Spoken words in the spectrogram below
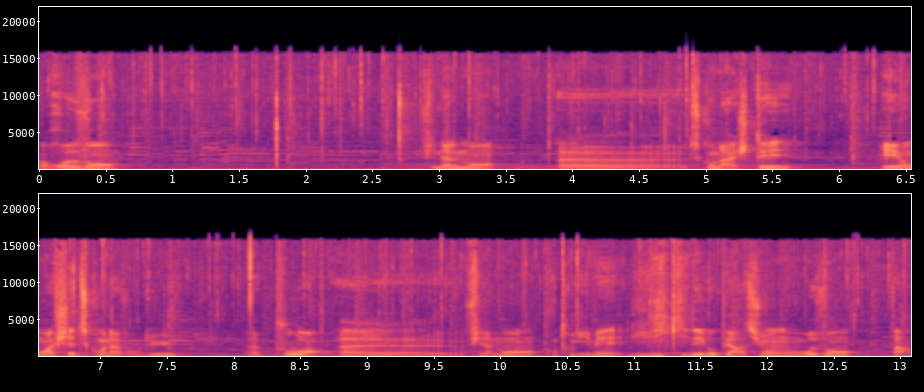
revend finalement euh, ce qu'on a acheté et on rachète ce qu'on a vendu pour euh, finalement entre guillemets liquider l'opération. On revend, enfin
